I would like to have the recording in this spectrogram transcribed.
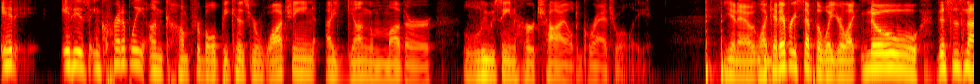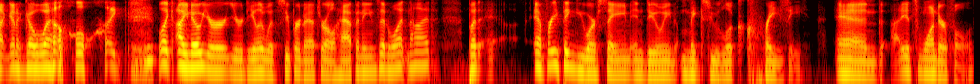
it it is incredibly uncomfortable because you're watching a young mother losing her child gradually. You know, like at every step of the way, you're like, no, this is not gonna go well. like, like I know you're you're dealing with supernatural happenings and whatnot, but everything you are saying and doing makes you look crazy, and it's wonderful.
